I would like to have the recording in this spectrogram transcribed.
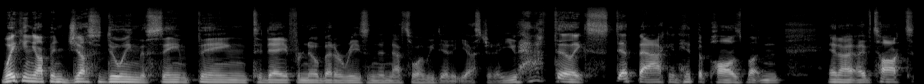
waking up and just doing the same thing today for no better reason than that's why we did it yesterday. You have to like step back and hit the pause button. And I, have talked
